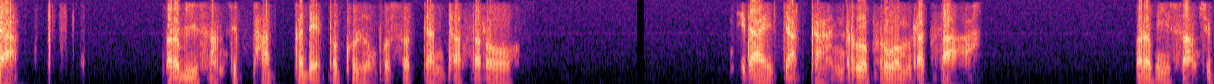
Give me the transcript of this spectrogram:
จากบารมีสามสิบทัศพระเดชพระคุณหลวงพ่อสดจันทัสโร ที่ได้จากการรวบรวมรักษาบารมีสามสิบ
